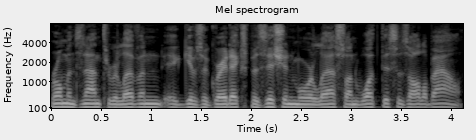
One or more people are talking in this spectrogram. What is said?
Romans nine through eleven it gives a great exposition, more or less, on what this is all about.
